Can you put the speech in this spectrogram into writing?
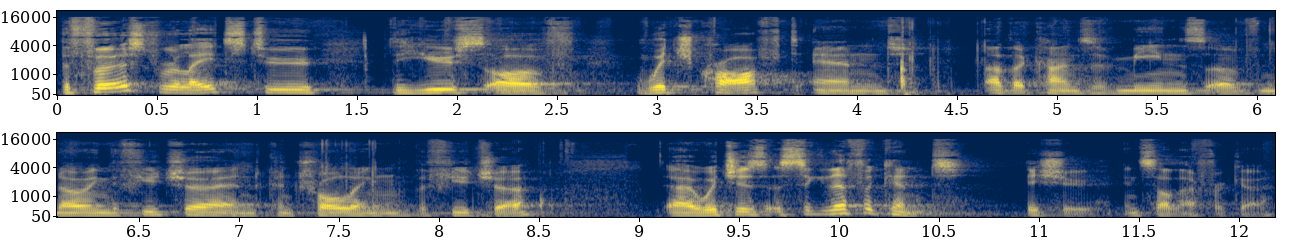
The first relates to the use of witchcraft and other kinds of means of knowing the future and controlling the future uh, which is a significant issue in South Africa.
